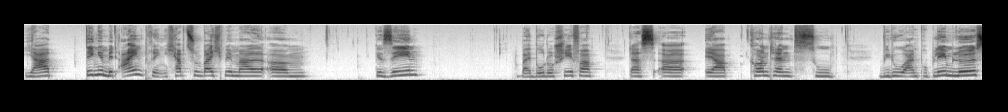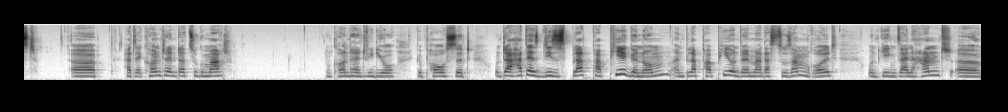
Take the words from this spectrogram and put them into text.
ja Dinge mit einbringen. Ich habe zum Beispiel mal ähm, gesehen bei Bodo Schäfer, dass äh, er Content zu, wie du ein Problem löst, äh, hat er Content dazu gemacht, ein Content-Video gepostet und da hat er dieses Blatt Papier genommen, ein Blatt Papier und wenn man das zusammenrollt und gegen seine Hand, äh,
